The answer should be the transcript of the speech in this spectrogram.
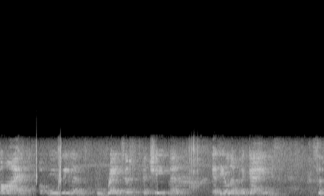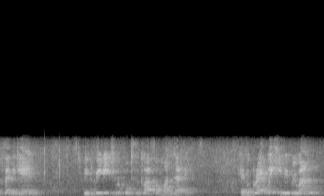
of New Zealand's greatest achievements at the Olympic Games since they began. Be ready to report to the class on Monday. Have a great weekend, everyone.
